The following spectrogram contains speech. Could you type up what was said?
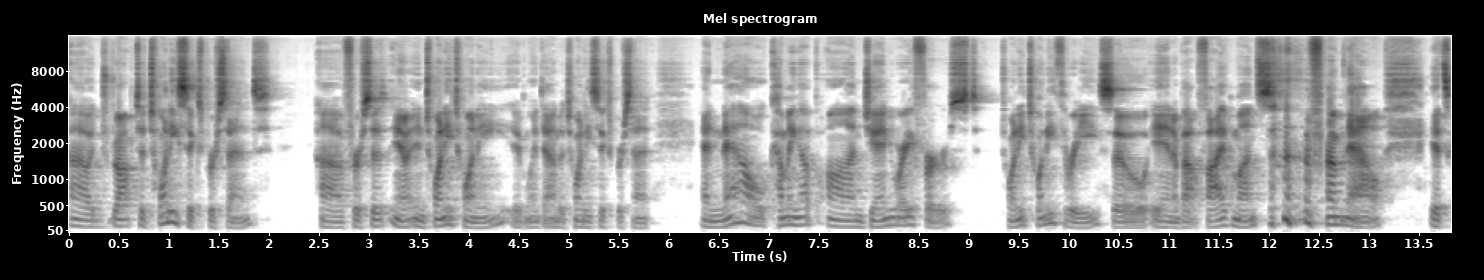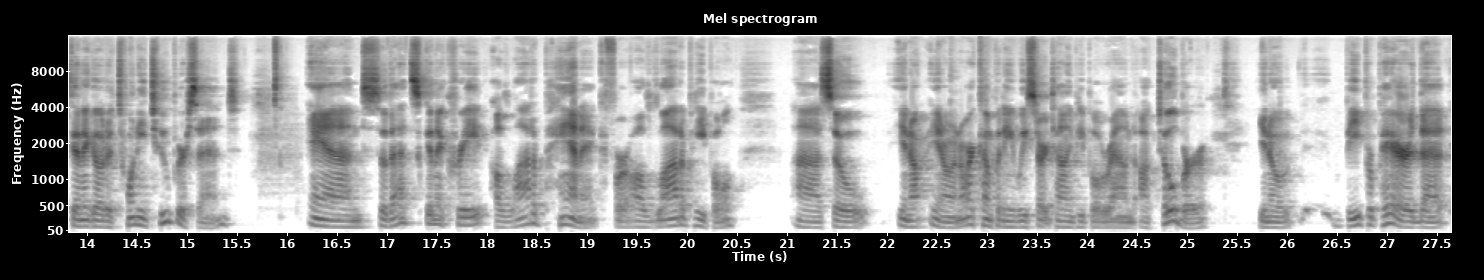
uh, dropped to 26% uh, for, you know, in 2020, it went down to 26%. And now coming up on January 1st, 2023, so in about five months from now, it's going to go to 22%. And so that's going to create a lot of panic for a lot of people uh, so you know, you know, in our company, we start telling people around October, you know, be prepared that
